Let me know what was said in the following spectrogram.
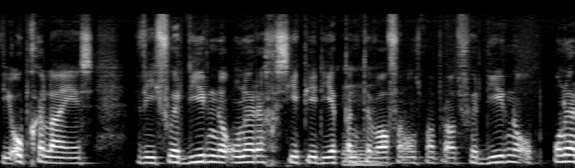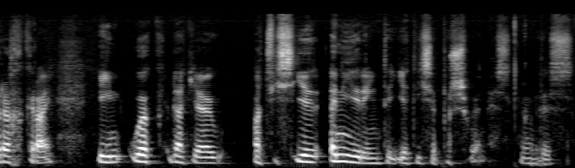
wie opgelei is, wie voortdurende onderrig CPD punte mm. waarvan ons maar praat, voortdurende op onderrig kry en ook dat jou adviseur inherente etiese persoon is. Nou dis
